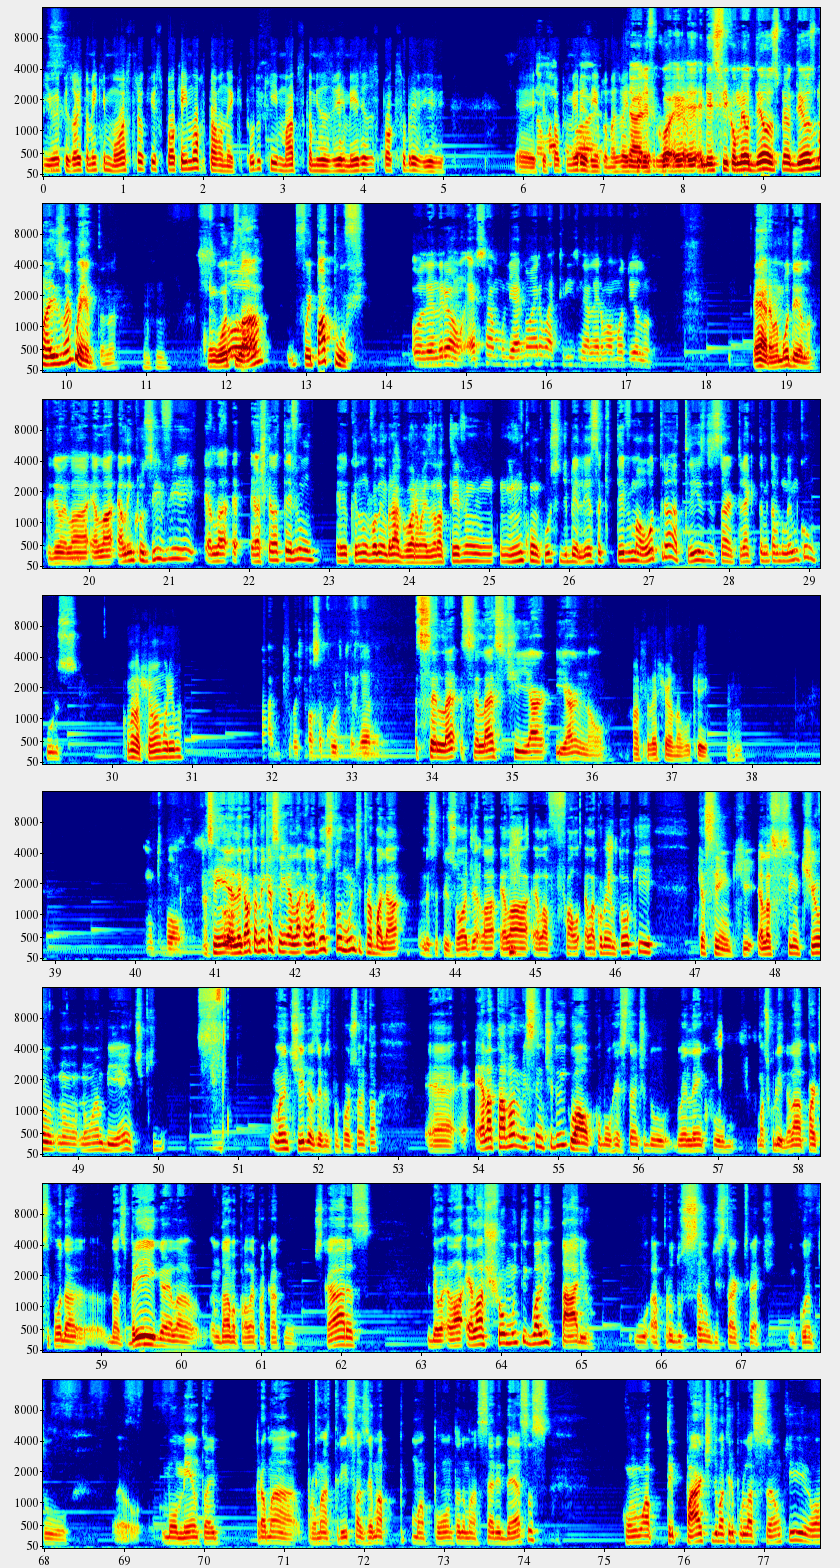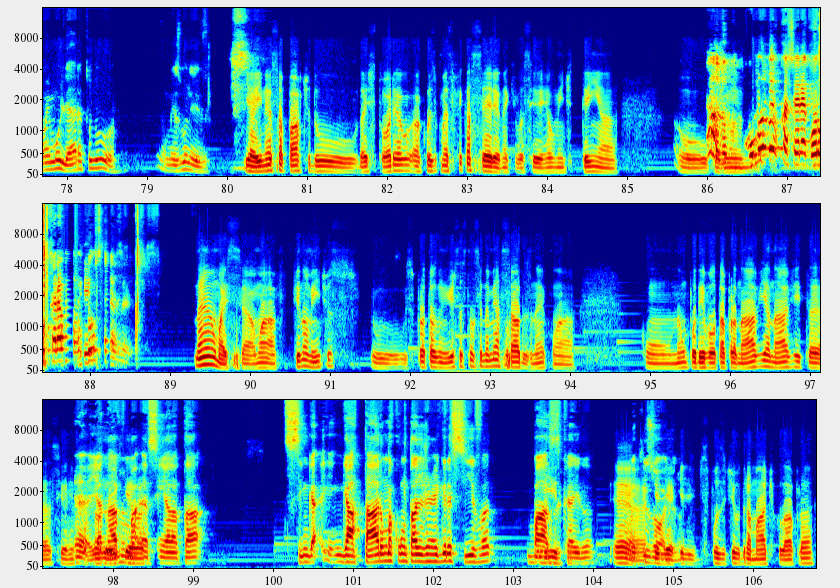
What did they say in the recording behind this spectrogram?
e o episódio também que mostra que o Spock é imortal, né? Que tudo que mata os camisas vermelhas, o Spock sobrevive. É, esse Não é só o primeiro agora. exemplo, mas vai Não, ter. ele ficou- eles ficam, meu Deus, meu Deus, mas aguenta, né? Uhum. Com o outro Ô. lá, foi papuf. ô Leandrão, essa mulher não era uma atriz, né? Ela era uma modelo. É, Era uma modelo, entendeu? Ela, ela, ela inclusive, ela, eu acho que ela teve um, eu que não vou lembrar agora, mas ela teve um, um concurso de beleza que teve uma outra atriz de Star Trek que também estava no mesmo concurso. Como ela chama, Murilo? Ah, ficou de calça curta, Leandro. Cele, Celeste Yar, Yarnall. Ah, Celeste Arnall, ok. Uhum. Muito bom. Assim, é legal também que assim, ela, ela gostou muito de trabalhar nesse episódio. Ela, ela, ela, fala, ela comentou que, que assim, que ela se sentiu num, num ambiente que mantidas as devidas proporções e tal. É, ela estava me sentindo igual como o restante do, do elenco masculino. Ela participou da- das brigas, ela andava para lá e para cá com os caras. Entendeu? Ela, ela achou muito igualitário o- a produção de Star Trek, enquanto é, momento aí para uma, uma atriz fazer uma, uma ponta numa série dessas com uma parte de uma tripulação que homem e mulher é tudo no mesmo nível. E aí, nessa parte do, da história, a coisa começa a ficar séria, né? Que você realmente tenha o. Não, não, como não vai ficar sério agora? O cara morreu, César. Não, mas é uma, finalmente os, os protagonistas estão sendo ameaçados, né? Com, a, com não poder voltar para a nave e a nave tá se É, e a nave, ela- assim, ela tá se enga- engataram uma contagem regressiva básica aí, né? é, no episódio, aquele, aquele dispositivo dramático lá para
